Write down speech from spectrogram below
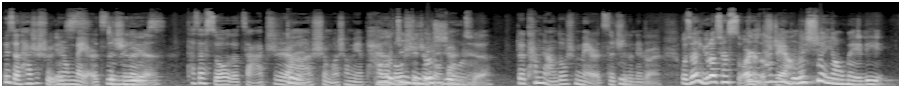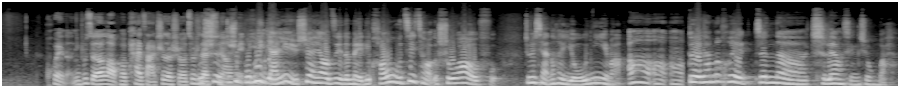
并且他是属于那种美而自知的人。他在所有的杂志啊什么上面拍的都是这种感觉，对他们两个都是美而自知的那种人。我觉得娱乐圈所有人都是这样。不会炫耀美丽，会的。你不觉得老婆拍杂志的时候就是在炫耀美丽？就是不会言语炫耀自己的美丽，毫无技巧的 show off，就会显得很油腻嘛。啊啊啊！对他们会真的持量行凶吧？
